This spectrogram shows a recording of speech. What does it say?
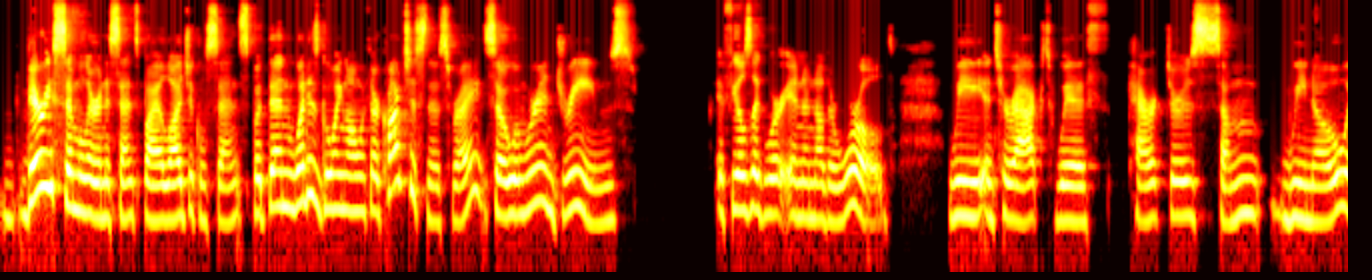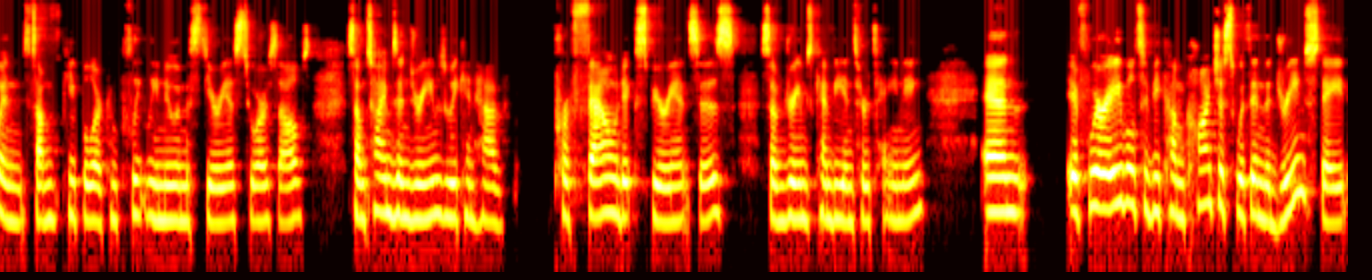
very similar in a sense, biological sense, but then what is going on with our consciousness, right? So when we're in dreams, it feels like we're in another world. We interact with characters, some we know, and some people are completely new and mysterious to ourselves. Sometimes in dreams, we can have profound experiences. Some dreams can be entertaining. And if we're able to become conscious within the dream state,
